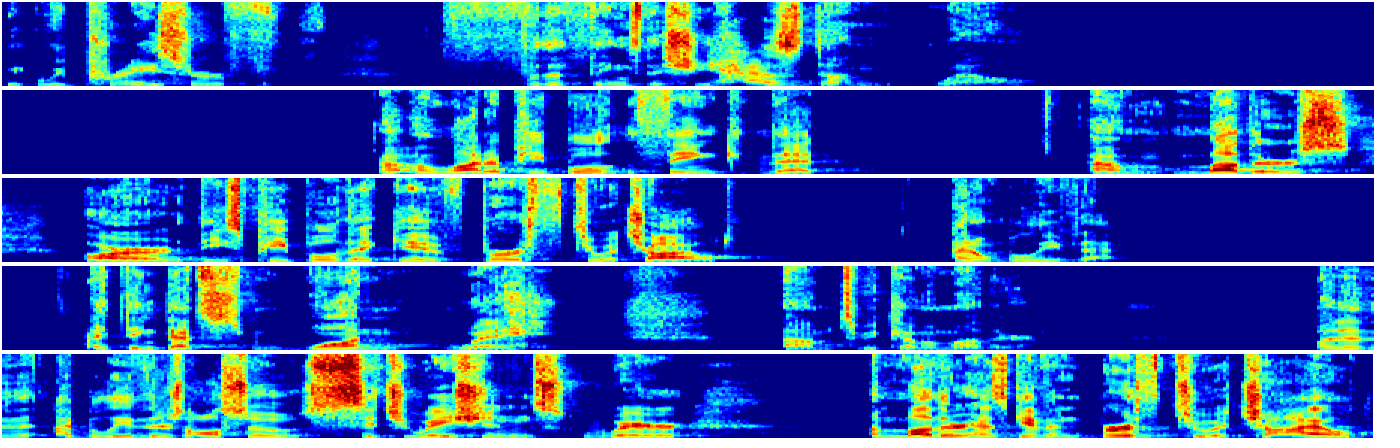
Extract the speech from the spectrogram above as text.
We, we praise her f- for the things that she has done well. A, a lot of people think that um, mothers are these people that give birth to a child. I don't believe that. I think that's one way um, to become a mother. But I believe there's also situations where a mother has given birth to a child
